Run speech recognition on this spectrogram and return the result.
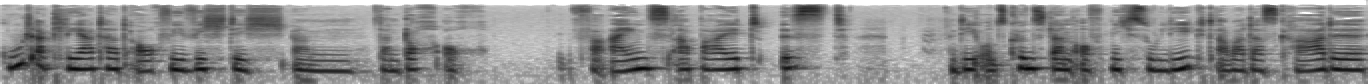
gut erklärt hat, auch wie wichtig ähm, dann doch auch Vereinsarbeit ist, die uns Künstlern oft nicht so liegt, aber dass gerade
